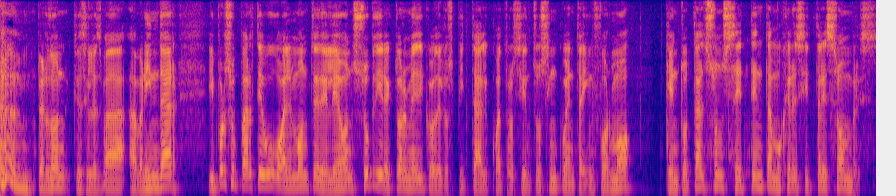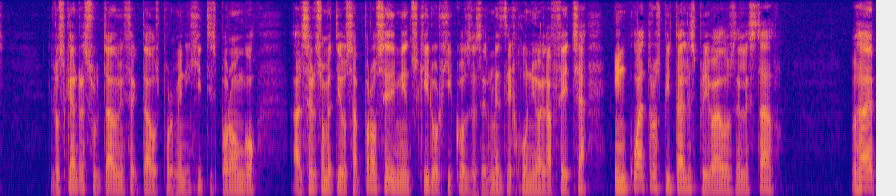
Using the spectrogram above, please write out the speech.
perdón, que se les va a brindar. Y por su parte, Hugo Almonte de León, subdirector médico del Hospital 450, informó que en total son 70 mujeres y 3 hombres los que han resultado infectados por meningitis por hongo al ser sometidos a procedimientos quirúrgicos desde el mes de junio a la fecha en cuatro hospitales privados del estado. O sea,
